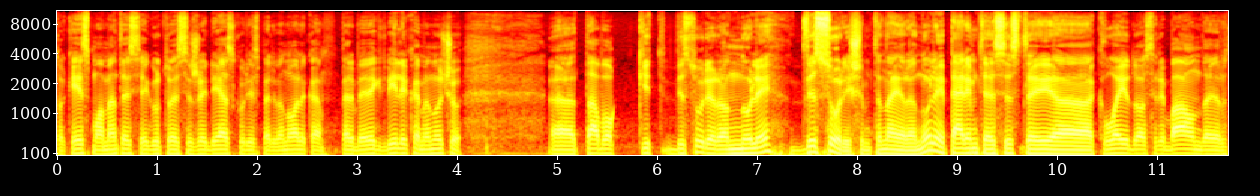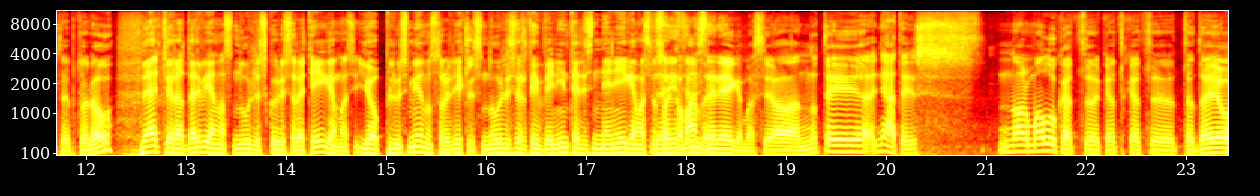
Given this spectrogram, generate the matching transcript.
tokiais momentais, jeigu tu esi žaidėjas, kuris per 11, per beveik 12 minučių e, tavo kit, visur yra nuliai, visur išimtinai yra nuliai, perimti asistai, e, klaidos, reboundą ir taip toliau. Bet yra dar vienas nulis, kuris yra teigiamas. Jo plius minus rodiklis nulis ir tai vienintelis neneigiamas visoje komandoje. Neneigiamas, jo. Nu tai, ne, tai normalu, kad, kad, kad tada jau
